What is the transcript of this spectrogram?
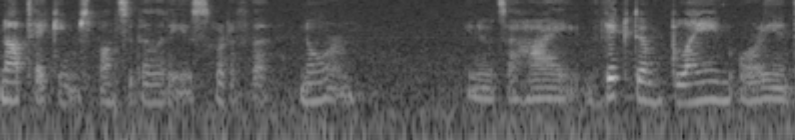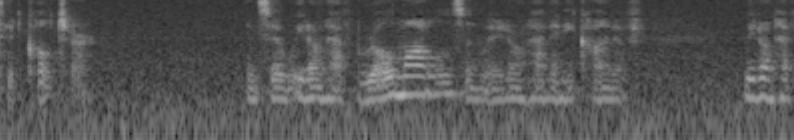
not taking responsibility is sort of the norm. You know, it's a high victim blame oriented culture. And so we don't have role models and we don't have any kind of we don't have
